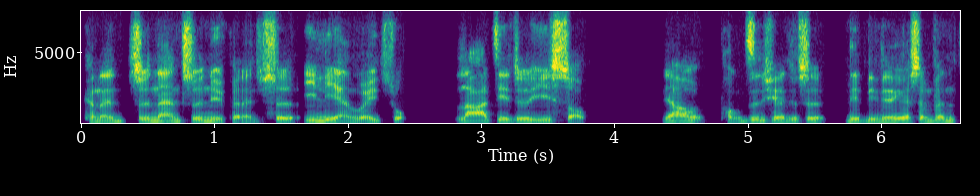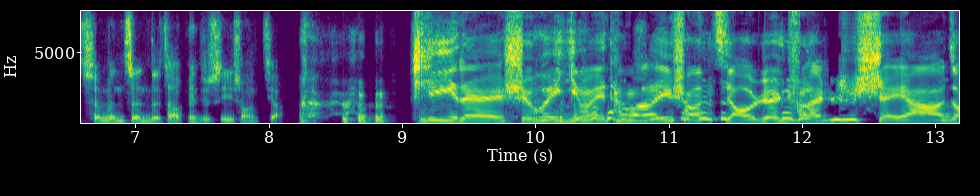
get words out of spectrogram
可能直男直女可能就是以脸为主，拉圾就是以手，然后同志圈就是你你的那个身份身份证的照片就是一双脚。屁嘞！谁会因为他妈的一双脚认出来这是谁啊？就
